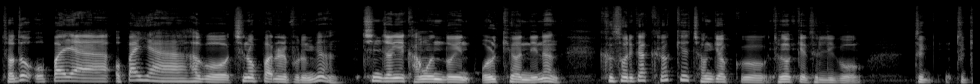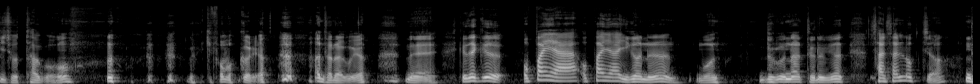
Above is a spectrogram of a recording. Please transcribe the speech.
저도 오빠야, 오빠야 하고 친오빠를 부르면 친정이 강원도인 올케 언니는 그 소리가 그렇게 정겹고, 정겹게 들리고 듣, 듣기 좋다고. 왜 이렇게 버벅거려? 하더라고요. 네. 근데 그 오빠야, 오빠야 이거는 뭐 누구나 들으면 살살 녹죠. 네.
